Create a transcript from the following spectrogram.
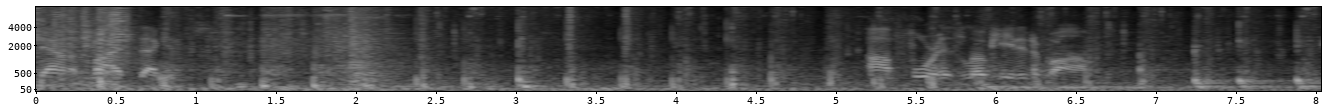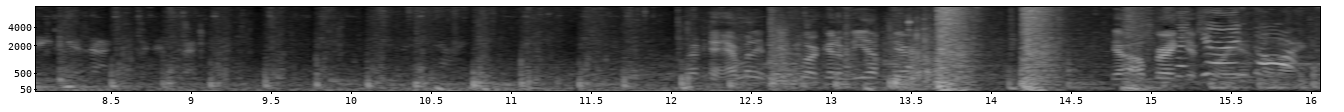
Down to 5 seconds. Op 4 has located a bomb. Okay, how many people are gonna be up here? Yeah, I'll break it for you. Securing Hold door.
